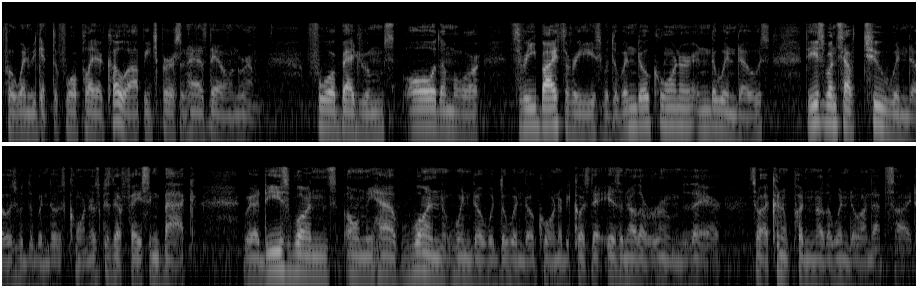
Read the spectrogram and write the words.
for when we get the four-player co-op, each person has their own room. Four bedrooms, all of them are three by threes with the window corner and the windows. These ones have two windows with the windows corners because they're facing back, where these ones only have one window with the window corner because there is another room there. So I couldn't put another window on that side.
